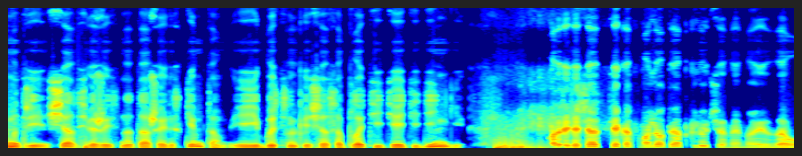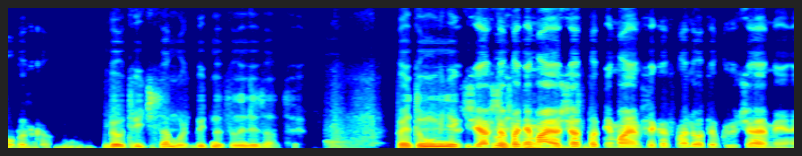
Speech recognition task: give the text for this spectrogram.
Смотри, сейчас свяжись с Наташей или с кем там и быстренько сейчас оплатите эти деньги. Смотрите, сейчас все космолеты отключены, но из-за обысков. У тебя в три часа может быть национализация. Поэтому у меня к тебе Я все просьба. понимаю, сейчас поднимаем все космолеты, включаем и...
